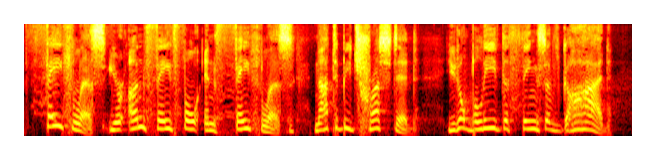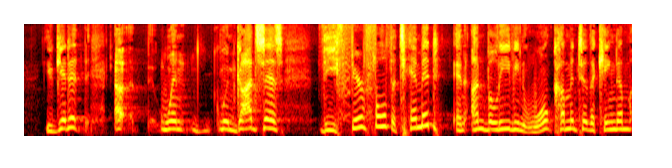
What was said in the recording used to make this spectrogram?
Faithless. You're unfaithful and faithless, not to be trusted. You don't believe the things of God. You get it? Uh, when when God says the fearful, the timid, and unbelieving won't come into the kingdom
